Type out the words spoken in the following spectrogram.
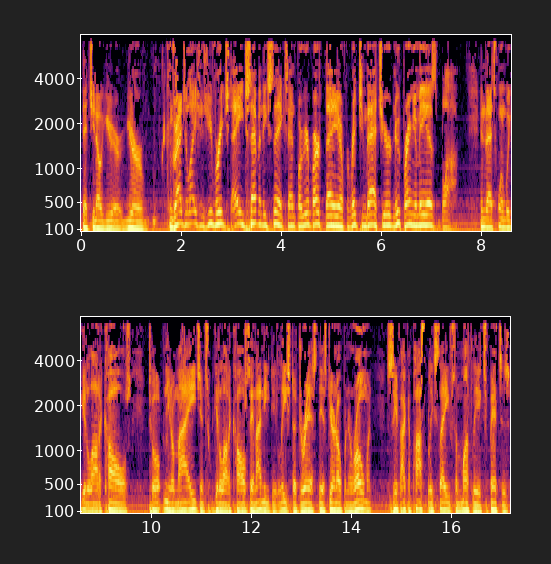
That you know, you're you're congratulations, you've reached age 76, and for your birthday or for reaching that, your new premium is blah and that's when we get a lot of calls to you know my agents get a lot of calls saying I need to at least address this during open enrollment to see if I can possibly save some monthly expenses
